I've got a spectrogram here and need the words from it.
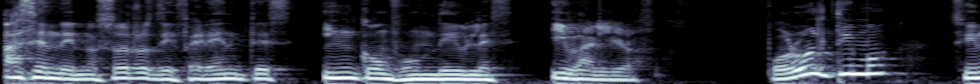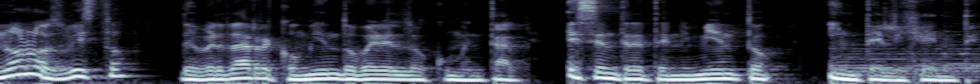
hacen de nosotros diferentes, inconfundibles y valiosos. Por último, si no lo has visto, de verdad recomiendo ver el documental. Es entretenimiento inteligente.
